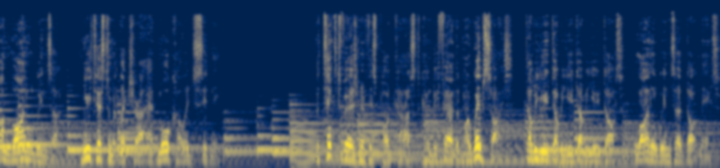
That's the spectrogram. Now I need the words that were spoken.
I'm Lionel Windsor, New Testament lecturer at Moore College, Sydney. The text version of this podcast can be found at my website, www.lionelwindsor.net.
